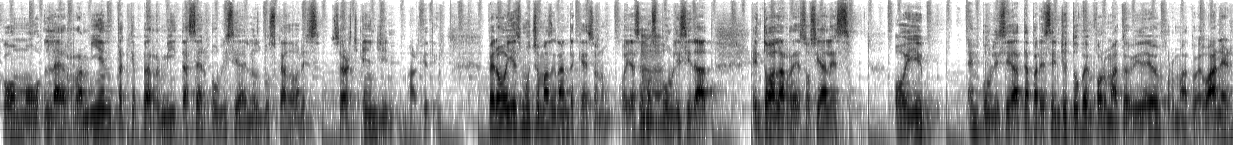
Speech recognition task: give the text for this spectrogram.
como la herramienta que permite hacer publicidad en los buscadores, Search Engine Marketing. Pero hoy es mucho más grande que eso, ¿no? Hoy hacemos publicidad en todas las redes sociales. Hoy en publicidad te aparece en YouTube en formato de video, en formato de banner.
